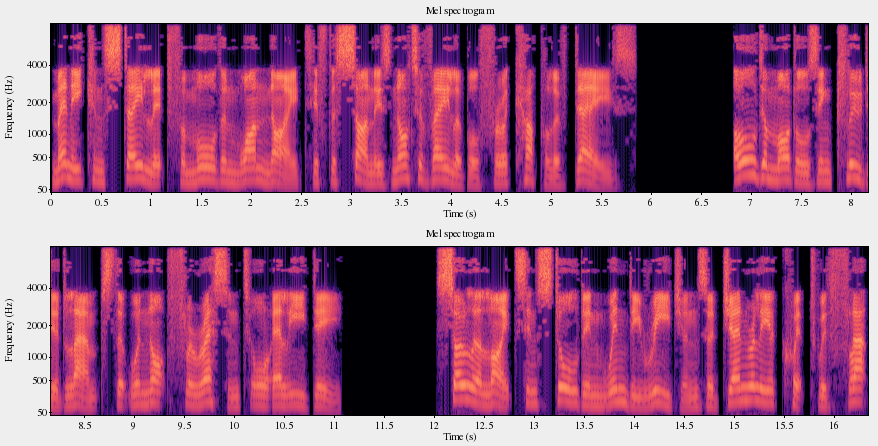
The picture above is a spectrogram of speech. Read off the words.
Many can stay lit for more than one night if the sun is not available for a couple of days. Older models included lamps that were not fluorescent or LED. Solar lights installed in windy regions are generally equipped with flat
